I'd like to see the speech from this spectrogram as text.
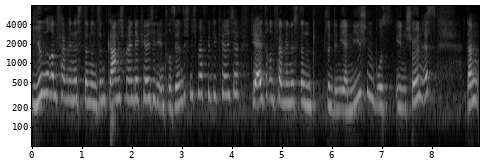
die jüngeren Feministinnen sind gar nicht mehr in der Kirche, die interessieren sich nicht mehr für die Kirche. Die älteren Feministinnen sind in ihren Nischen, wo es ihnen schön ist. Dann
